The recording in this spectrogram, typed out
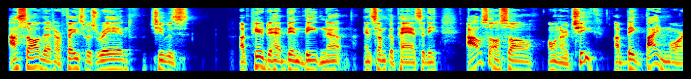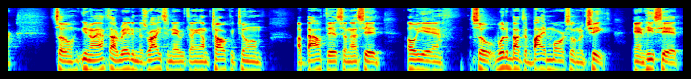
I saw that her face was red. She was appeared to have been beaten up in some capacity. I also saw on her cheek a big bite mark. So, you know, after I read him his rights and everything, I'm talking to him about this. And I said, Oh, yeah. So, what about the bite marks on the cheek? And he said,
